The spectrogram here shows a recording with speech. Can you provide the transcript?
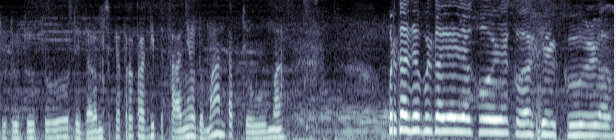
dudu di dalam skater tadi pecahnya udah mantap cuma berkaya-berkaya yang koyak masih kurang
